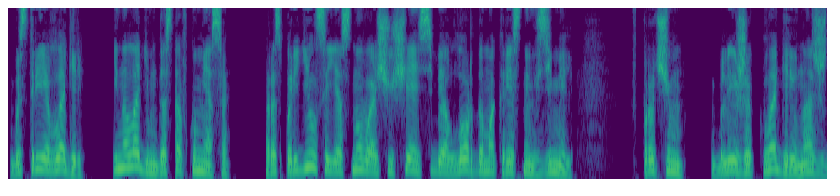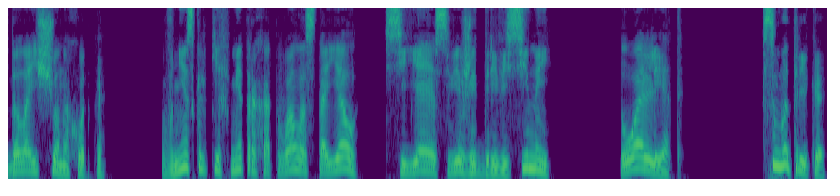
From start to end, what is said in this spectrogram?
«Быстрее в лагерь и наладим доставку мяса», распорядился я, снова ощущая себя лордом окрестных земель. Впрочем, ближе к лагерю нас ждала еще находка. В нескольких метрах от вала стоял, сияя свежей древесиной, туалет. «Смотри-ка,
